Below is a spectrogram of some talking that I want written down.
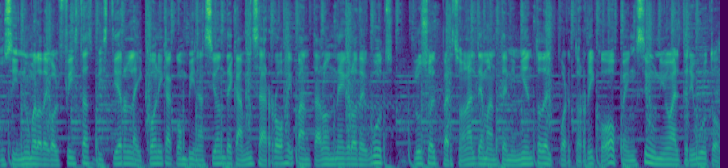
Un sinnúmero de golfistas vistieron la icónica combinación de camisa roja y pantalón negro de Woods. Incluso el personal de mantenimiento del Puerto Rico Open se unió al tributo.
